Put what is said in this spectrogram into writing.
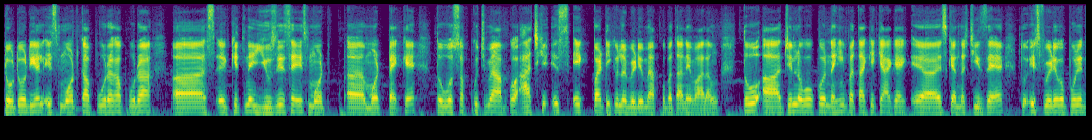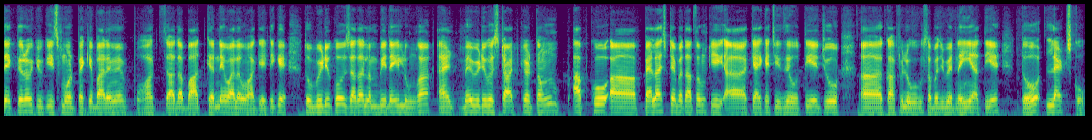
टोटोरियल इस मोड का पूरा का पूरा आ, कितने यूजेस है इस मोड मोड पैक के तो वो सब कुछ मैं आपको आज की इस एक पर्टिकुलर वीडियो में आपको बताने वाला हूँ। तो आ, जिन लोगों को नहीं पता कि क्या क्या इसके अंदर चीज़ें हैं तो इस वीडियो को पूरी देखते रहो क्योंकि इस मोड पैक के बारे में बहुत ज़्यादा बात करने वाला हूँ आगे ठीक है? तो वीडियो को ज़्यादा लंबी नहीं लूँगा एंड मैं वीडियो को स्टार्ट करता हूँ। आपको पहला स्टेप बताता हूँ कि क्या क्या चीज़ें होती है जो काफ़ी लोगों को समझ में नहीं आती है। तो लेट्स को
